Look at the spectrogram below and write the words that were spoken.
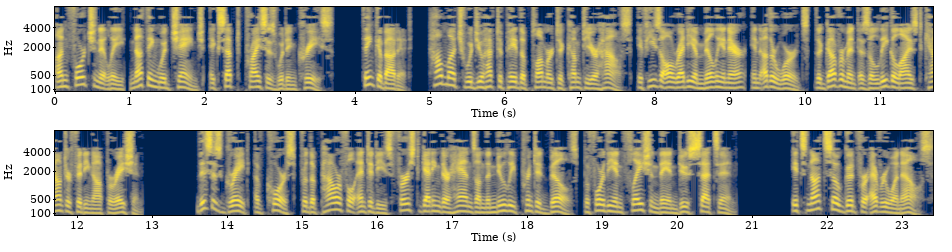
Unfortunately, nothing would change, except prices would increase. Think about it. How much would you have to pay the plumber to come to your house, if he's already a millionaire? In other words, the government is a legalized counterfeiting operation. This is great, of course, for the powerful entities first getting their hands on the newly printed bills, before the inflation they induce sets in. It's not so good for everyone else.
